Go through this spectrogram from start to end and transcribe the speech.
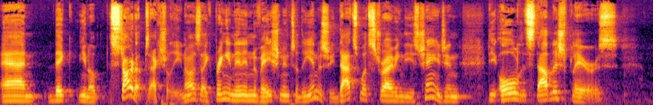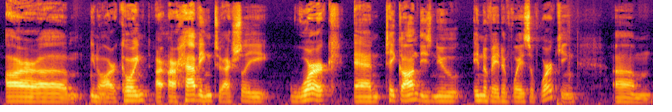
And they you know startups actually you know it's like bringing in innovation into the industry. That's what's driving these change. And the old established players are um, you know are going are, are having to actually work and take on these new innovative ways of working um,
